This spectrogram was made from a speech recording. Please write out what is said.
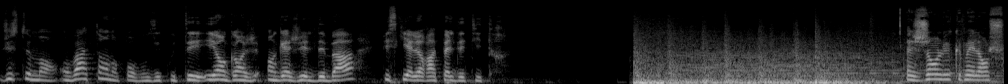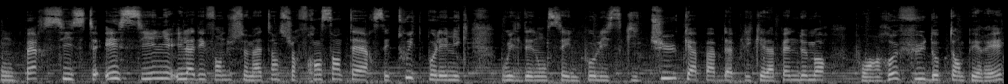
justement, on va attendre pour vous écouter et engager le débat, puisqu'il y a le rappel des titres. Jean-Luc Mélenchon persiste et signe. Il a défendu ce matin sur France Inter ses tweets polémiques où il dénonçait une police qui tue, capable d'appliquer la peine de mort pour un refus d'obtempérer,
